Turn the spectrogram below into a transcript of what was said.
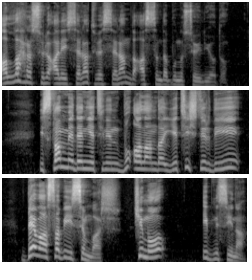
Allah Resulü aleyhissalatü vesselam da aslında bunu söylüyordu. İslam medeniyetinin bu alanda yetiştirdiği devasa bir isim var. Kim o? İbn Sina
